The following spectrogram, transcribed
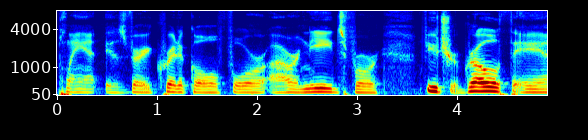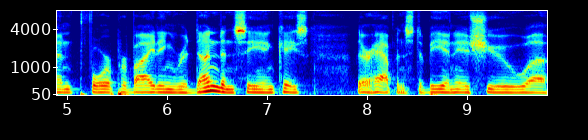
plant is very critical for our needs for future growth and for providing redundancy in case there happens to be an issue, uh,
